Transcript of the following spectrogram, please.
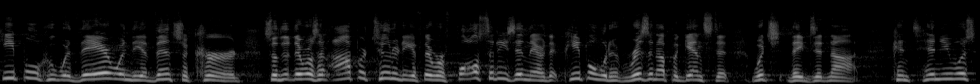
people who were there when the events occurred, so that there was an opportunity, if there were falsities in there, that people would have risen up against it, which they did not. Continuous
